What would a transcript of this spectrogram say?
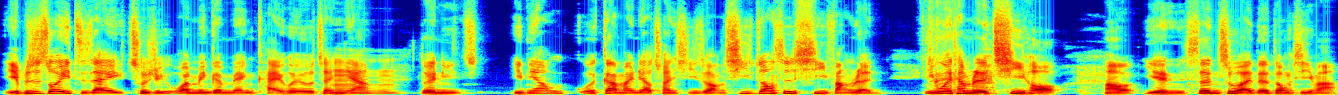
也不是说一直在出去外面跟别人开会又怎样。嗯，对你。一定要为干嘛？一定要穿西装？西装是西方人，因为他们的气候 哦衍生出来的东西嘛。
